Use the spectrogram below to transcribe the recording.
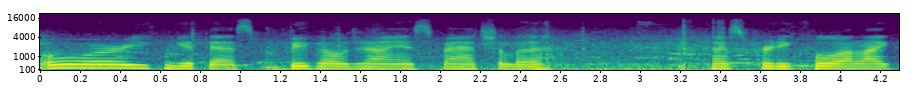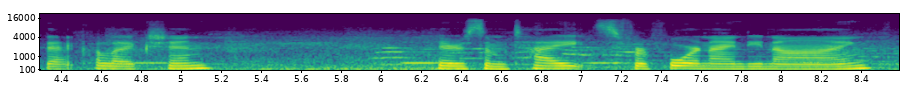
Or you can get that big old giant spatula. That's pretty cool. I like that collection. There's some tights for $4.99.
